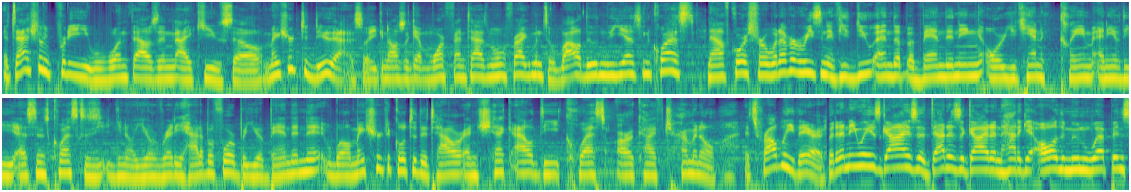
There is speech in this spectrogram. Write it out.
it's actually pretty 1000 IQ, so make sure to do that so you can also get more phantasmal fragments while doing the Essence quest. Now of course, for whatever reason, if you do end up abandoning or you can't claim any of the Essence quests, because you know you already had it before but you abandoned it. Well make sure to go to the tower and check out the quest archive terminal. It's probably there. But anyways guys that is a guide on how to get all the moon weapons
